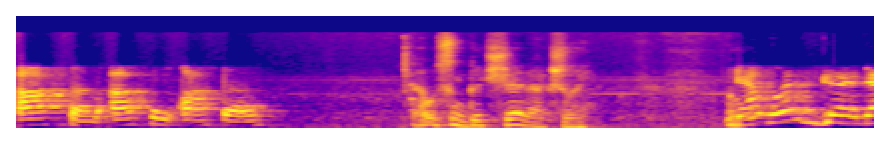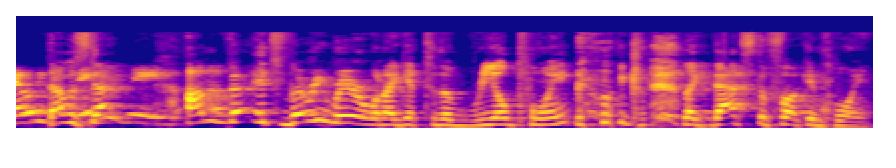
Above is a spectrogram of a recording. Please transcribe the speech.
Awesome. Awesome. Awesome. That was some good shit, actually. That was good. That was That was that. I'm. It's very rare when I get to the real point. like, like that's the fucking point.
